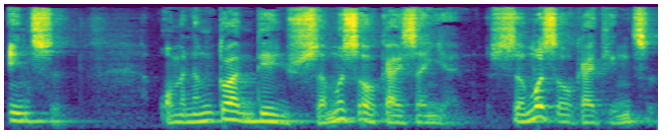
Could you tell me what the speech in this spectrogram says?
因此，我们能断定什么时候该伸言，什么时候该停止，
